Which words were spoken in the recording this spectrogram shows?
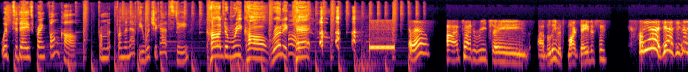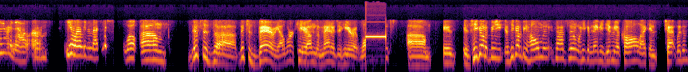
with today's prank phone call from from the nephew. What you got, Steve? Condom recall. Run it, cat. Hello. Hi, I'm trying to reach a, I believe it's Mark Davidson. Oh yes, yes, he's not here right now. Um, you don't want to leave a message? Well, um, this is uh, this is Barry. I work here. I'm the manager here at Walgreens. Um, is is he going to be is he going to be home anytime soon where he can maybe give me a call? I can chat with him.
